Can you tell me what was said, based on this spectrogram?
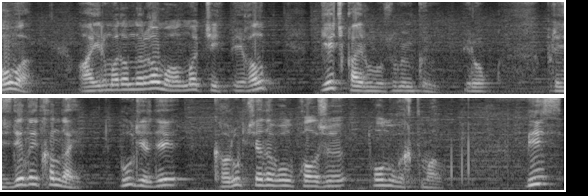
Ооба, айрым адамдарга маалымат жетпей калып, кеч кайрылуусу мүмкүн. Бирок президент айткандай, бул жерде коррупция да болуп калышы толук ыктымал. Биз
